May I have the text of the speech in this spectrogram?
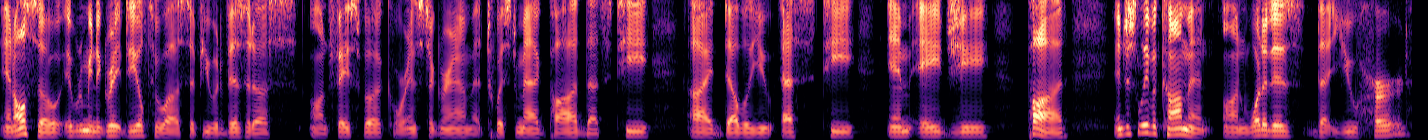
And also, it would mean a great deal to us if you would visit us on Facebook or Instagram at TwistMag That's T I W S T M A G Pod and just leave a comment on what it is that you heard,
